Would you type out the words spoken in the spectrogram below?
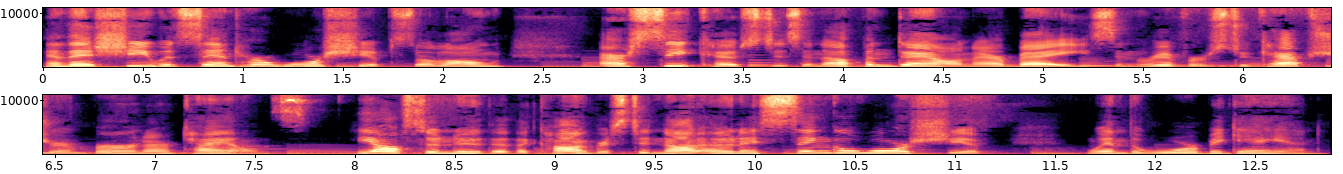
and that she would send her warships along our seacoasts and up and down our bays and rivers to capture and burn our towns. He also knew that the Congress did not own a single warship when the war began.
